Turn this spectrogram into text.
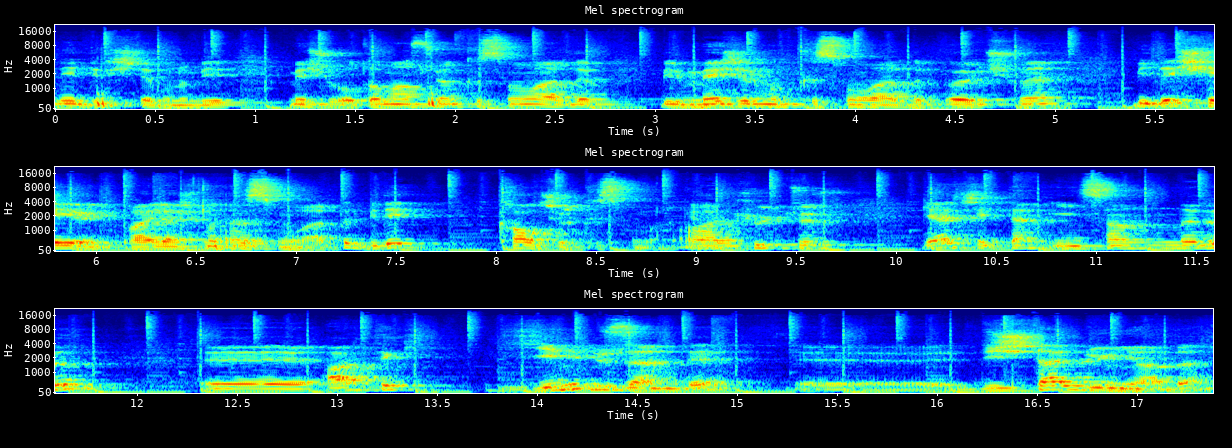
Nedir işte bunun bir meşhur otomasyon kısmı vardır, bir measurement kısmı vardır, ölçme, bir de sharing, paylaşma Evet. kısmı vardır. Bir de culture kısmı var. Yani Aynen. kültür gerçekten insanların e, artık yeni düzende e, dijital dünyada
